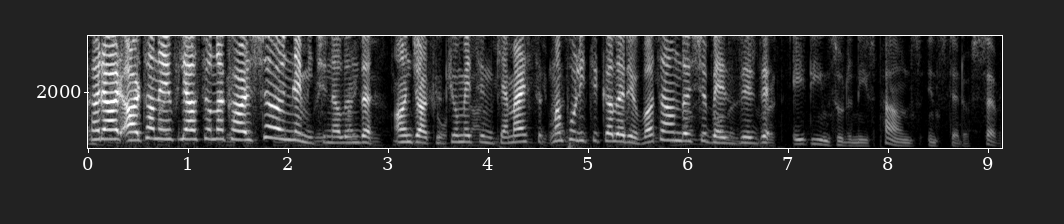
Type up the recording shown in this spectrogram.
Karar artan enflasyona karşı önlem için alındı. Ancak hükümetin kemer sıkma politikaları vatandaşı bezdirdi. worth 18 Sudanese pounds instead of 7.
